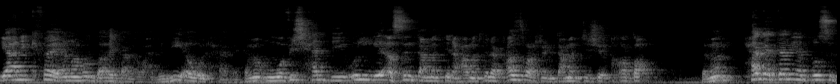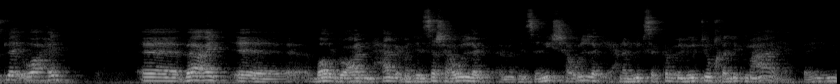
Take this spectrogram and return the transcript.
يعني كفاية أنا هرد عليك على واحدة دي أول حاجة تمام؟ ومفيش حد يقول لي أصل أنت عملت لك عملت لك حظر عشان أنت عملت شيء خطأ تمام؟ حاجة تانية تبص تلاقي واحد آه باعت آه برضو عن حاجة ما تنساش هقول لك ما تنسانيش هقول لك إحنا بنكسب كم اليوتيوب خليك معايا فاهمني؟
